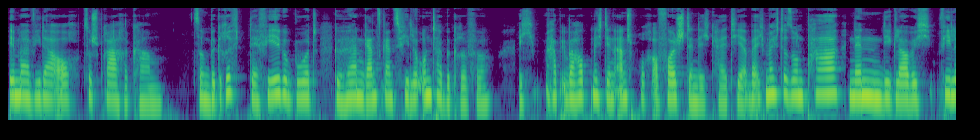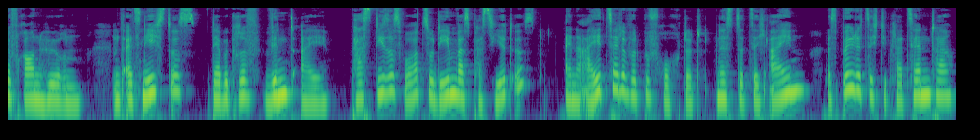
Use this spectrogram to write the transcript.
immer wieder auch zur Sprache kam. Zum Begriff der Fehlgeburt gehören ganz, ganz viele Unterbegriffe. Ich habe überhaupt nicht den Anspruch auf Vollständigkeit hier, aber ich möchte so ein paar nennen, die, glaube ich, viele Frauen hören. Und als nächstes der Begriff Windei. Passt dieses Wort zu dem, was passiert ist? Eine Eizelle wird befruchtet, nistet sich ein, es bildet sich die Plazenta,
